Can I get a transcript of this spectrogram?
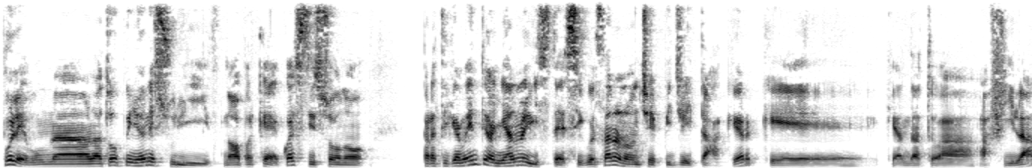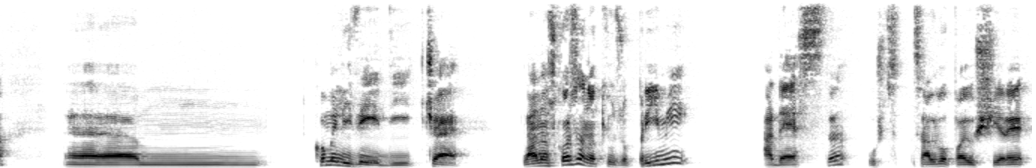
Volevo una, una tua opinione sugli Heat, no? Perché questi sono praticamente ogni anno gli stessi. Quest'anno non c'è PJ Tucker che, che è andato a, a fila. Ehm, come li vedi? Cioè, l'anno scorso hanno chiuso primi ad est, salvo poi uscire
